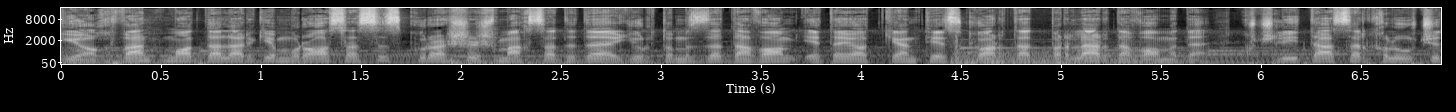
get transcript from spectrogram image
giyohvand moddalarga murosasiz kurashish maqsadida yurtimizda davom etayotgan tezkor tadbirlar davomida kuchli ta'sir qiluvchi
